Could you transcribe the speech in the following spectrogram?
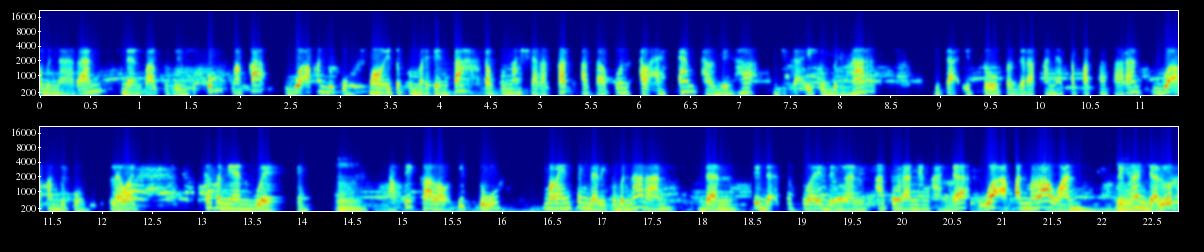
kebenaran dan patut didukung, maka gue akan dukung. Mau itu pemerintah ataupun masyarakat ataupun LSM, LBH, jika itu benar, jika itu pergerakannya tepat sasaran, gue akan dukung lewat kesenian gue. Heeh. Tapi kalau itu melenceng dari kebenaran dan tidak sesuai dengan aturan yang ada, gue akan melawan dengan jalur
